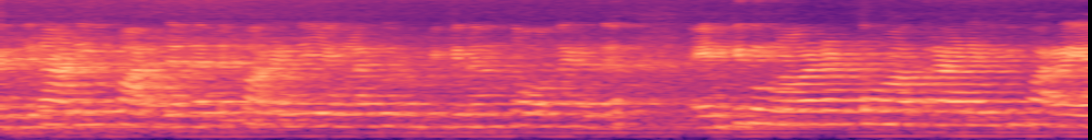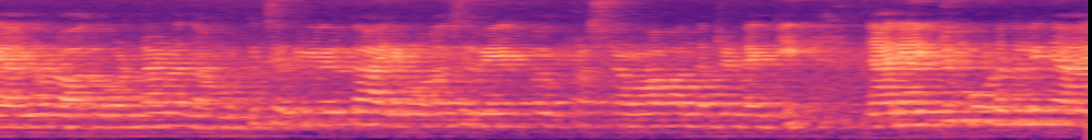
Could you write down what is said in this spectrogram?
എന്തിനാണ് ഈ പറഞ്ഞത് തന്നെ പറയുന്നത് ഞങ്ങളെ വെറുപ്പിക്കണമെന്ന് തോന്നരുത്. എനിക്ക് നിങ്ങളുടെ അടുത്ത് മാത്രമാണ് എനിക്ക് പറയാനുള്ളൂ. അതുകൊണ്ടാണ് നമുക്ക് ചെറിയൊരു കാര്യങ്ങളോ ചെറിയ പ്രശ്നങ്ങളോ വന്നിട്ടുണ്ടെങ്കിൽ ഞാൻ ഏറ്റവും കൂടുതൽ ഞാൻ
